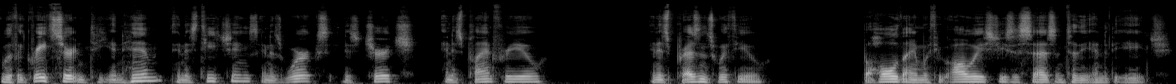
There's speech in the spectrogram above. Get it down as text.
with a great certainty in Him, in His teachings, in His works, in His church, in His plan for you, in His presence with you. Behold, I am with you always, Jesus says, until the end of the age.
